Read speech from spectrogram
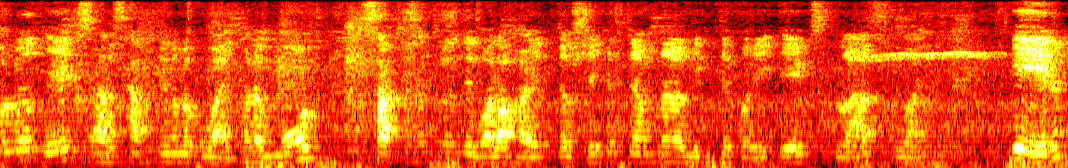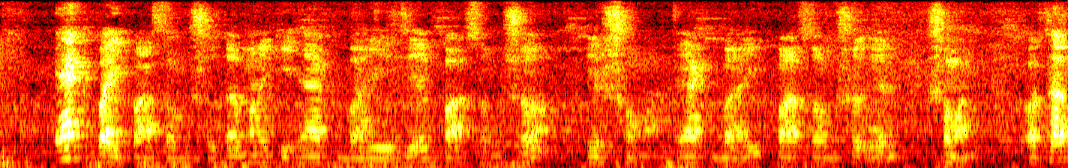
হলো এক্স আর ছাত্রী হলো ওয়াই তাহলে মোট ছাত্রছাত্রী যদি বলা হয়, তো সেক্ষেত্রে আমরা লিখতে পারি এক্স প্লাস ওয়াই এর এক বাই পাঁচ অংশ, তার মানে কি এক বাই যে পাঁচ অংশ এর সমান, এক বাই পাঁচ অংশ এর সমান। অর্থাৎ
